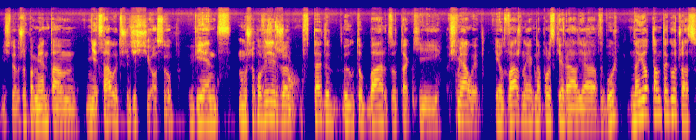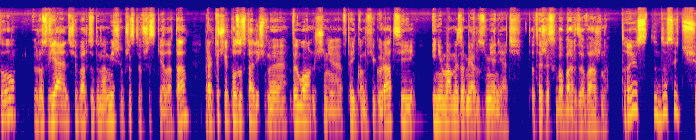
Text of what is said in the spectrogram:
jeśli dobrze pamiętam, niecałe 30 osób, więc muszę powiedzieć, że wtedy był to bardzo taki śmiały i odważny, jak na polskie realia, wybór. No i od tamtego czasu rozwijając się bardzo dynamicznie przez te wszystkie lata, praktycznie pozostaliśmy wyłącznie w tej konfiguracji i nie mamy zamiaru zmieniać. To też jest chyba bardzo ważne. To jest dosyć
